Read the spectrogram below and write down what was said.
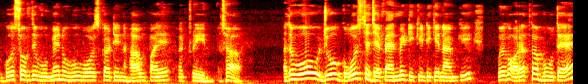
Ghost of the women who was cut in half by a train अच्छा। अच्छा वो जो गोस्ट है जापान में, टिकी टिके नाम की, वो एक औरत का भूत है,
